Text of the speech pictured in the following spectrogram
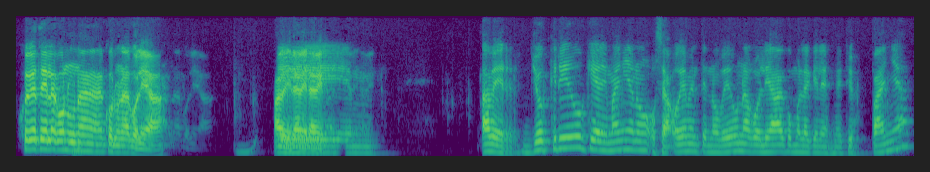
Juégatela con una, con una goleada. A ver, a ver, a ver. A ver, yo creo que Alemania no, o sea, obviamente no veo una goleada como la que les metió España,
